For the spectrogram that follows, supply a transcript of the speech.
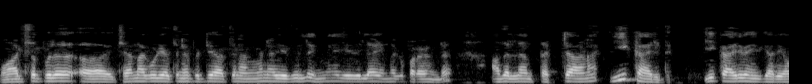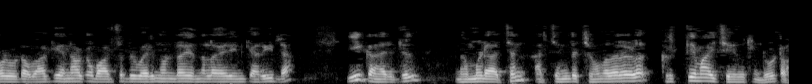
വാട്സപ്പിൽ ചേന്നാകുഴി അച്ഛനെ പറ്റി അച്ഛൻ അങ്ങനെ ചെയ്തില്ല ഇങ്ങനെ ചെയ്തില്ല എന്നൊക്കെ പറയുന്നുണ്ട്. അതെല്ലാം തെറ്റാണ്. ഈ കാര്യത്തിൽ ഈ കാര്യം എനിക്കറിയാവുള്ളൂ കേട്ടോ ബാക്കി എന്നൊക്കെ വാട്സപ്പിൽ വരുന്നുണ്ട് എന്നുള്ള കാര്യം എനിക്കറിയില്ല. ഈ കാര്യത്തിൽ നമ്മുടെ അച്ഛൻ അച്ഛന്റെ ചുമതലകൾ കൃത്യമായി ചെയ്തിട്ടുണ്ട് കേട്ടോ.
